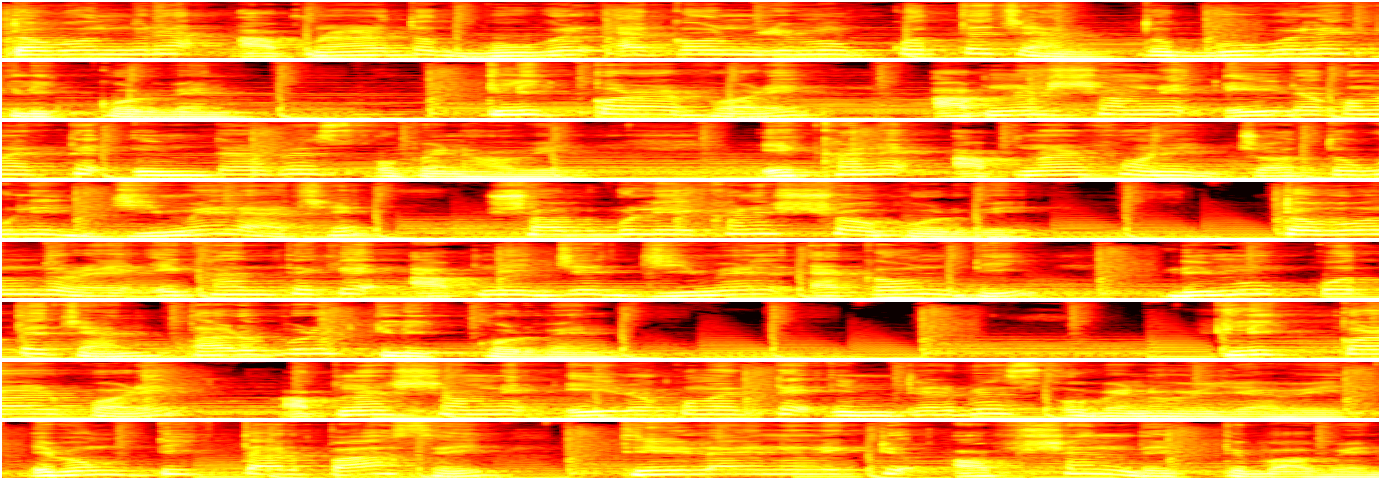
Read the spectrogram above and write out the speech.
তো বন্ধুরা, আপনারা তো গুগল অ্যাকাউন্ট রিমুভ করতে চান, তো গুগলে ক্লিক করবেন। ক্লিক করার পরে আপনার সামনে এই রকম একটা ইন্টারফেস ওপেন হবে। এখানে আপনার ফোনে যতগুলি জিমেল আছে, সবগুলি এখানে শো করবে। তো বন্ধুরা, এখান থেকে আপনি যে জিমেল অ্যাকাউন্টটি রিমুভ করতে চান, তার উপরে ক্লিক করবেন। ক্লিক করার পরে আপনার সামনে এই রকম একটা ইন্টারফেস ওপেন হয়ে যাবে এবং ঠিক তার পাশে থ্রি লাইনের একটি অপশান দেখতে পাবেন।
